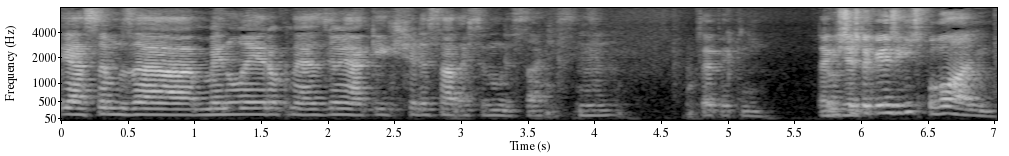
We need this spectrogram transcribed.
já jsem za minulý rok nejezdil nějakých 60 až 70 tisíc. Mhm. To je pěkný. Takže- Takže... jsi takový řidič z povolání.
